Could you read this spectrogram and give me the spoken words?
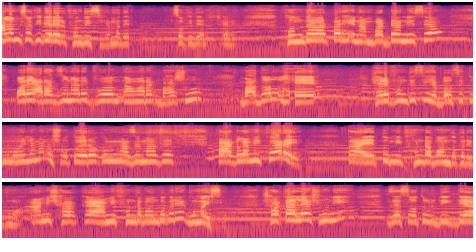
আলম চকিদারের ফোন দিছি আমাদের। চকিদার সাহেব ফোন দেওয়ার পর এই নাম্বারটা নিছেও। পরে আর একজনের ফোন, আমার এক ভাসুর, বাদল, হে, হেরে ফোন দিছি, হে বলছে, তুমি মহিলা মানুষ? ও তো এরকম মাঝে মাঝে পাগলামি করে। তাই তুমি ফোনটা বন্ধ করে ঘুমো আমি সকাল, আমি ফোনটা বন্ধ করে ঘুমাইছি। সকালে শুনি যে চতুর্দিক দিয়ে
